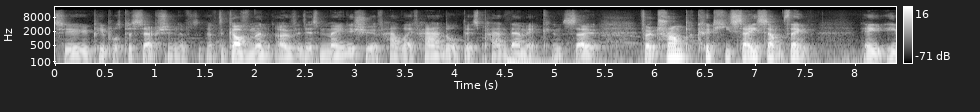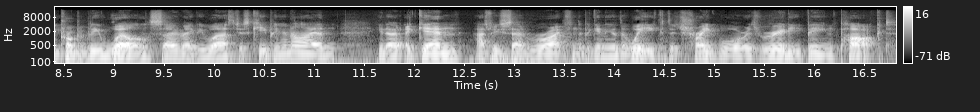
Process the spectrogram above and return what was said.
to people's perception of, of the government over this main issue of how they've handled this pandemic. And so, for Trump, could he say something? He, he probably will. So maybe worth just keeping an eye and you know, again, as we've said right from the beginning of the week, the trade war is really being parked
